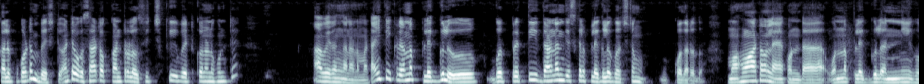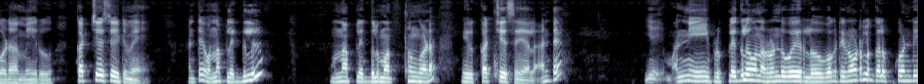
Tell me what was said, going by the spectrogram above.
కలుపుకోవడం బెస్ట్. అంటే ఒకసారి ఒక కంట్రోల్ స్విచ్కి పెట్టుకోవాలనుకుంటే ఆ విధంగా అనమాట అయితే ఇక్కడ ఉన్న ప్లగ్గులు ప్రతి దండం తీసుకెళ్ళి ప్లగ్లో వచ్చడం కుదరదు. మొహమాటం లేకుండా ఉన్న ప్లగ్గులన్నీ కూడా మీరు కట్ చేసేయటమే. అంటే ఉన్న ప్లగ్గులు ఉన్న ప్లగ్గులు మొత్తం కూడా మీరు కట్ చేసేయాలి. అంటే అన్నీ ఇప్పుడు ప్లగ్లో ఉన్న రెండు వైర్లు ఒకటి నోటర్లకు కలుపుకోండి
